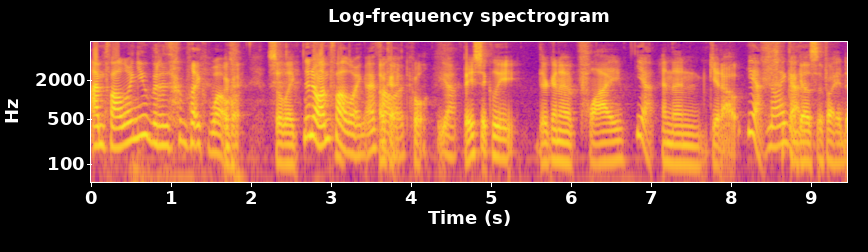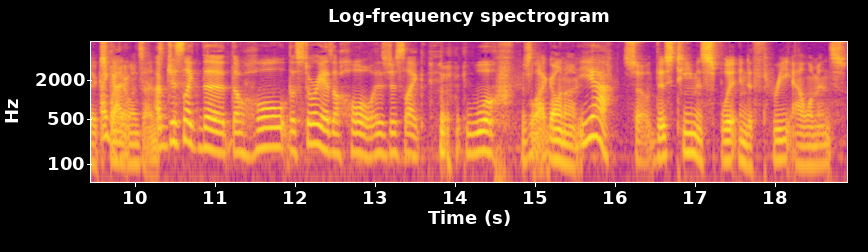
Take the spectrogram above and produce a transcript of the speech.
I'm following you, but I'm like, whoa. Okay. So, like, No, no, I'm following. I followed. okay, cool. Yeah. Basically, they're gonna fly Yeah. and then get out. Yeah. No, I got I it. guess if I had to explain it it. one sentence. I'm just like the the whole the story as a whole is just like woof. There's a lot going on. Yeah. So this team is split into three elements.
